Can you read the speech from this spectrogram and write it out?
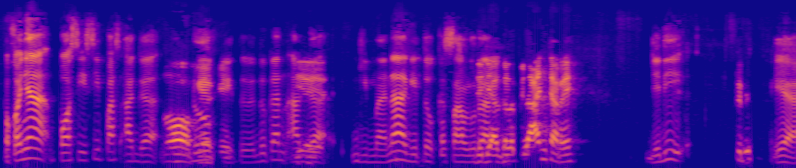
Pokoknya posisi pas agak Oh, oke, nunduk oke. gitu. Itu kan Iya, agak gimana gitu kesaluran. Jadi agak lebih lancar ya. Jadi Terus? ya.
